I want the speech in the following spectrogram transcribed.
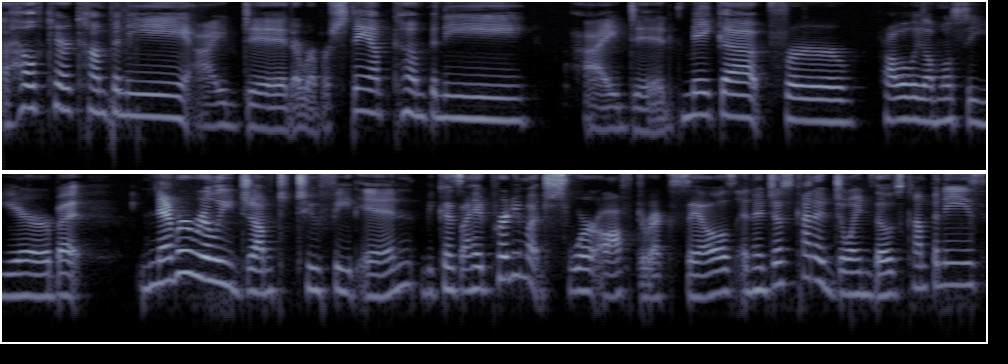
a healthcare company, I did a rubber stamp company, I did makeup for probably almost a year, but never really jumped two feet in because I had pretty much swore off direct sales and had just kind of joined those companies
